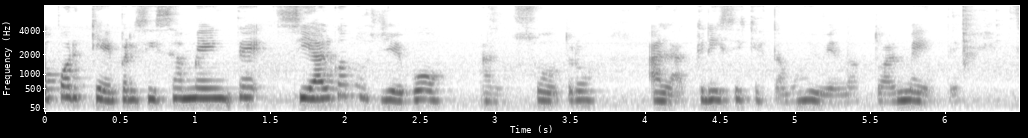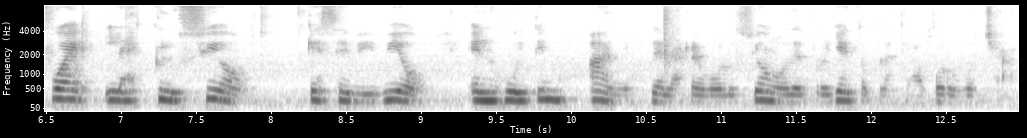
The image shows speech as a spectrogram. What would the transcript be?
no, porque precisamente si algo nos llevó a nosotros a la crisis que estamos viviendo actualmente fue la exclusión que se vivió en los últimos años de la revolución o del proyecto planteado por Hugo Chávez.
